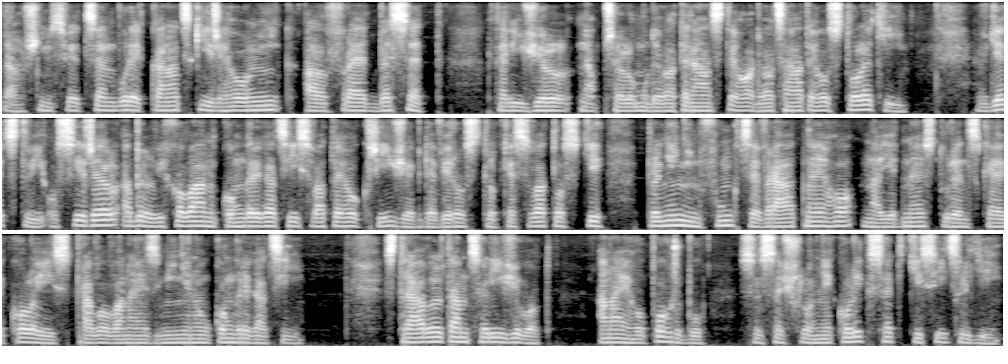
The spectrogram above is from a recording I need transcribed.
Dalším svědcem bude kanadský řeholník Alfred Besset, který žil na přelomu 19. a 20. století. V dětství osiřel a byl vychován kongregací svatého kříže, kde vyrostl ke svatosti plněním funkce vrátného na jedné studentské koleji spravované zmíněnou kongregací. Strávil tam celý život a na jeho pohřbu se sešlo několik set tisíc lidí.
